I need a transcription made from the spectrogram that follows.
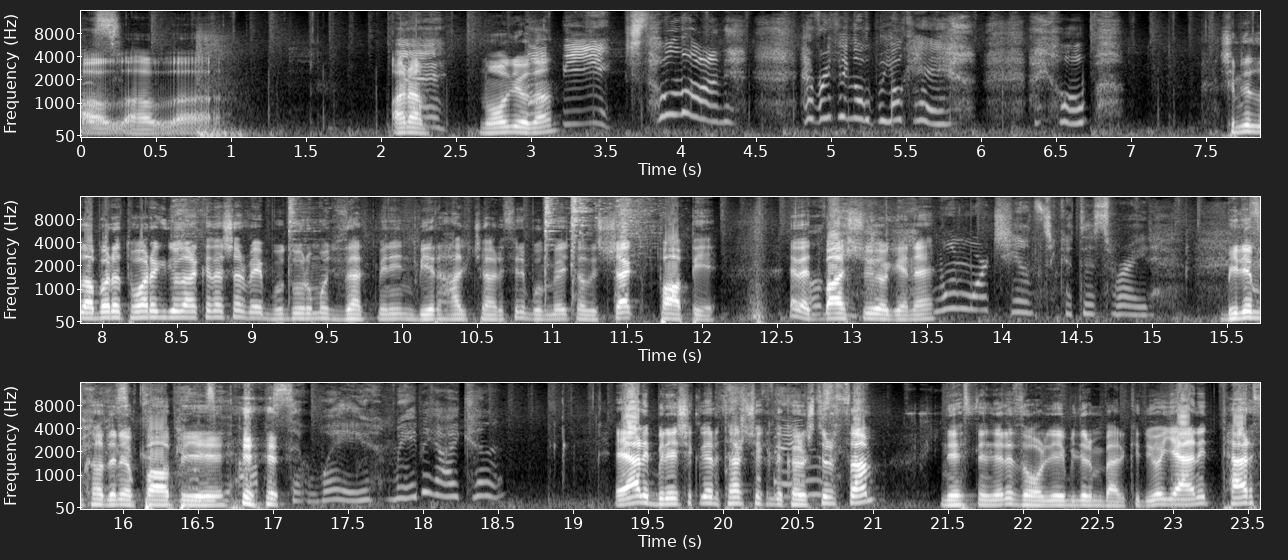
Allah Allah. Anam ne oluyor lan? Just hold on! Everything will be okay. Hope. Şimdi laboratuvara gidiyorlar arkadaşlar ve bu durumu düzeltmenin bir hal çaresini bulmaya çalışacak Papi. Evet Okay, başlıyor gene. One more chance to get this right. Bilim kadını can. Eğer bileşikleri ters şekilde karıştırırsam nesneleri zorlayabilirim belki diyor. Yani ters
